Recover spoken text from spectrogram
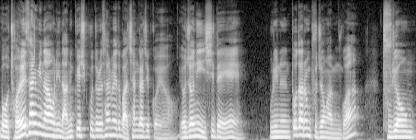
뭐 저의 삶이나 우리 나눔교회 식구들의 삶에도 마찬가지일 거예요. 여전히 이 시대에 우리는 또 다른 부정함과 두려움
